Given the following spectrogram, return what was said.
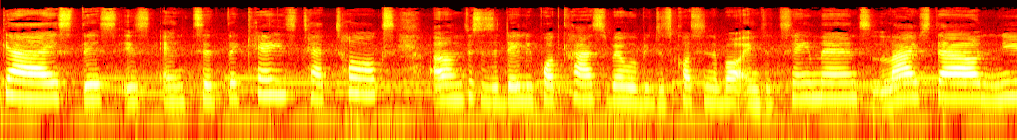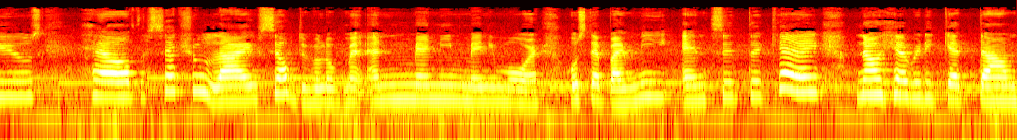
guys, this is Enter the Case TED Talks. Um, this is a daily podcast where we'll be discussing about entertainment, lifestyle, news, health, sexual life, self development, and many, many more. Hosted by me, Enter the K. Now, here really get down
